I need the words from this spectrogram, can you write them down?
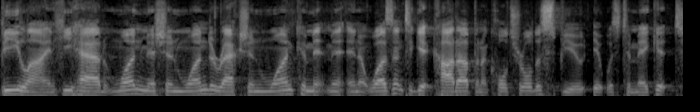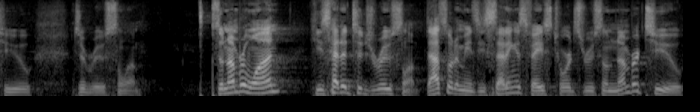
beeline. He had one mission, one direction, one commitment, and it wasn't to get caught up in a cultural dispute, it was to make it to Jerusalem. So, number one, he's headed to Jerusalem. That's what it means. He's setting his face towards Jerusalem. Number two,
